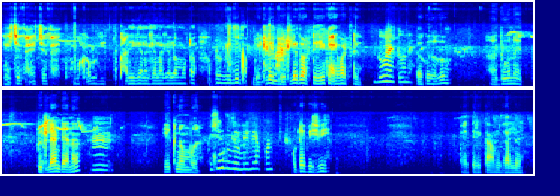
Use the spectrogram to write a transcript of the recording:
ह्याच्यात आहे ह्याच्यात आहे. बघा खाली गेला गेला गेला मोठा. विद्युत भेटले भेटलेच वाटतं. हे काय वाटतं. दोन आहे दोन आहे दाखव दाखव. हा दोन आहेत. पिटलँड आहे ना. एक नंबर. पिशवी ठेवलेली आपण? कुठे पिशवी? काहीतरी काम झालं. आहे.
